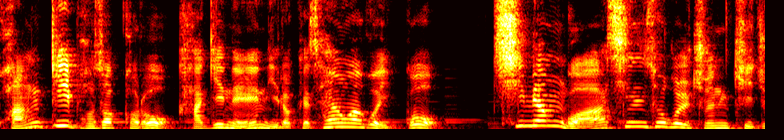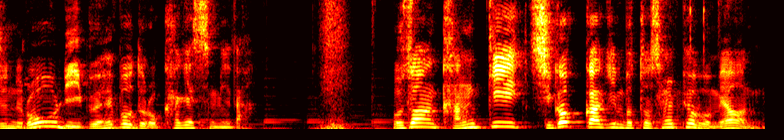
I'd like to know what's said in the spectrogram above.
광기 버서커로 각인은 이렇게 사용하고 있고 치명과 신속을 준 기준으로 리뷰해보도록 하겠습니다. 우선 강기 직업 각인부터 살펴보면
